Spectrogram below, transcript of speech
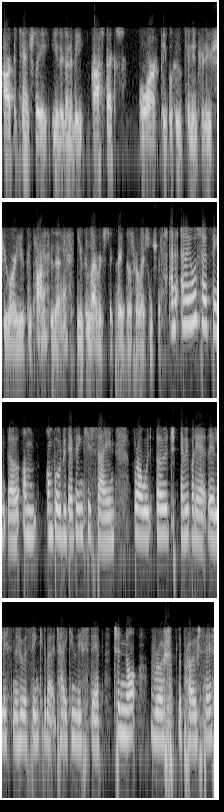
are potentially either going to be prospects or people who can introduce you or you can talk yeah, to that yeah. you can leverage to create those relationships. And, and I also think, though, I'm on board with everything you're saying, but I would urge everybody out there listening who are thinking about taking this step to not rush the process.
